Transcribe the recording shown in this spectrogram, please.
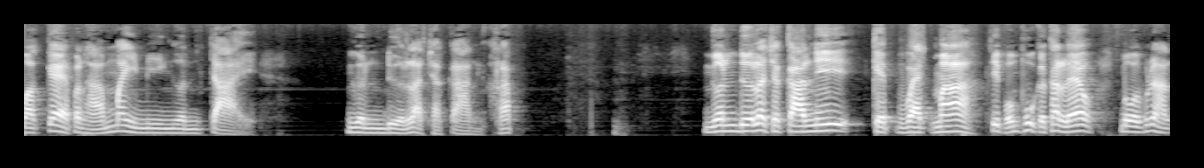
มาแก้ปัญหาไม่มีเงินจ่ายเงินเดือนราชการครับ เงินเดือนราชการนี้เก็บแวดมาที่ผมพูดกับท่านแล้วเมื่อวันพฤหัส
